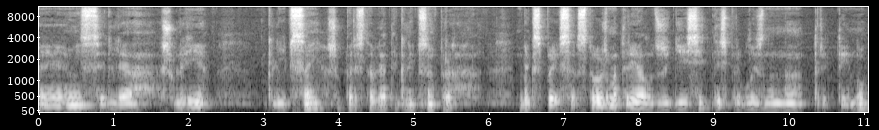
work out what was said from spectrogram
Е, Місце для шульги кліпси, щоб переставляти кліпси. Бекспейсер з того ж матеріалу G10, десь приблизно на третину.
